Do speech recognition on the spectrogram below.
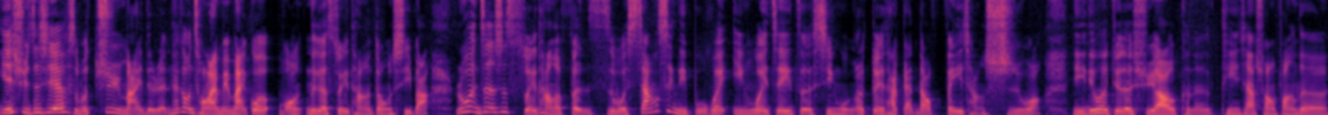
也许这些什么拒买的人，他根本从来没买过往那个隋唐的东西吧？如果你真的是隋唐的粉丝，我相信你不会因为这一则新闻而对他感到非常失望，你一定会觉得需要可能听一下双方的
